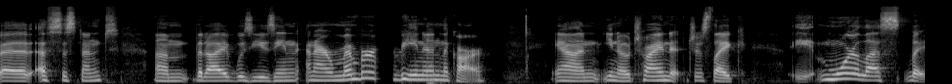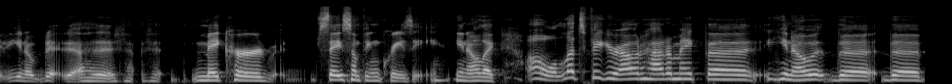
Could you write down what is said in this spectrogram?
uh, assistant um, that I was using. And I remember being in the car and, you know, trying to just like more or less, you know, uh, make her say something crazy, you know, like, oh, let's figure out how to make the, you know, the, the,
